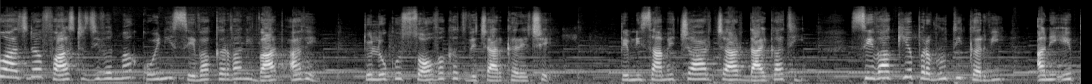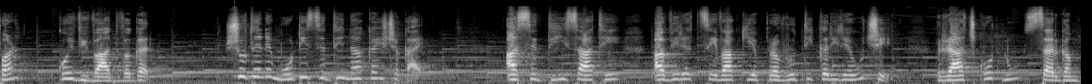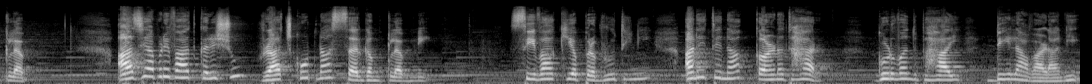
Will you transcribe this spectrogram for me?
તો આજના ફાસ્ટ જીવનમાં કોઈની સેવા કરવાની વાત આવે, તો લોકો સો વખત વિચાર કરે છે. તેમની સામે ચાર ચાર દાયકાથી સેવાકીય પ્રવૃત્તિ કરવી અને એ પણ કોઈ વિવાદ વગર. શું તેને મોટી સિદ્ધિ ન કહી શકાય? આ સિદ્ધિ સાથે અવિરત સેવાકીય પ્રવૃત્તિ કરી રહ્યું છે રાજકોટનું સરગમ ક્લબ. આજે આપણે વાત કરીશું રાજકોટના સરગમ ક્લબની. સેવાકીય પ્રવૃત્તિની અને તેના કર્ણધાર ગુણવંતભાઈ ડેલાવાળાની.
